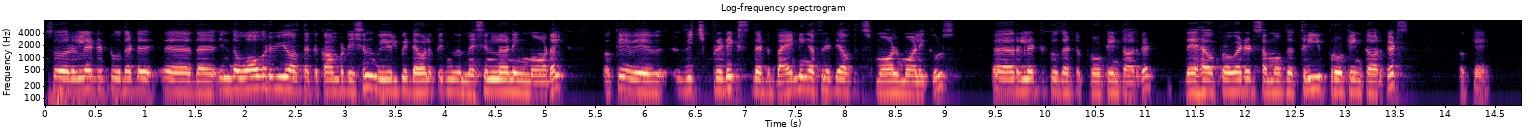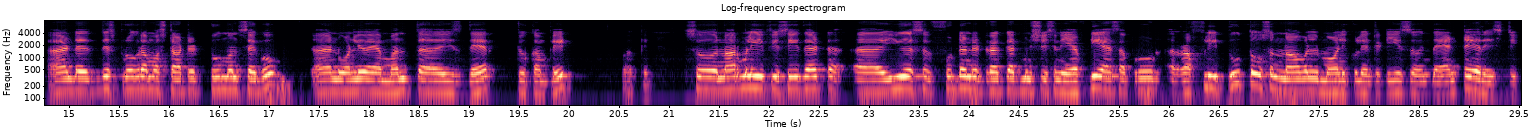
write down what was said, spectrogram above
So related to that uh, the in the overview of that competition we will be developing the machine learning model okay which predicts that binding affinity of the small molecules uh, related to that protein target. They have provided some of the three protein targets okay. And uh, this program was started two months ago and only a month uh, is there to complete okay so normally if you see that uh, us food and drug administration fda has approved roughly 2000 novel molecule entities in the entire history.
